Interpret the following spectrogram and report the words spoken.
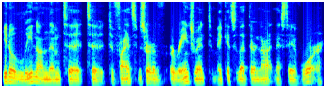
you know, lean on them to to to find some sort of arrangement to make it so that they're not in a state of war.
